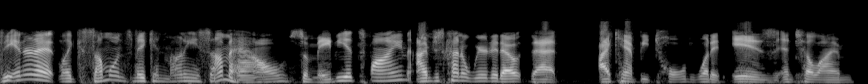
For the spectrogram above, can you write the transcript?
the internet, like someone's making money somehow, so maybe it's fine. I'm just kind of weirded out that I can't be told what it is until I'm,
